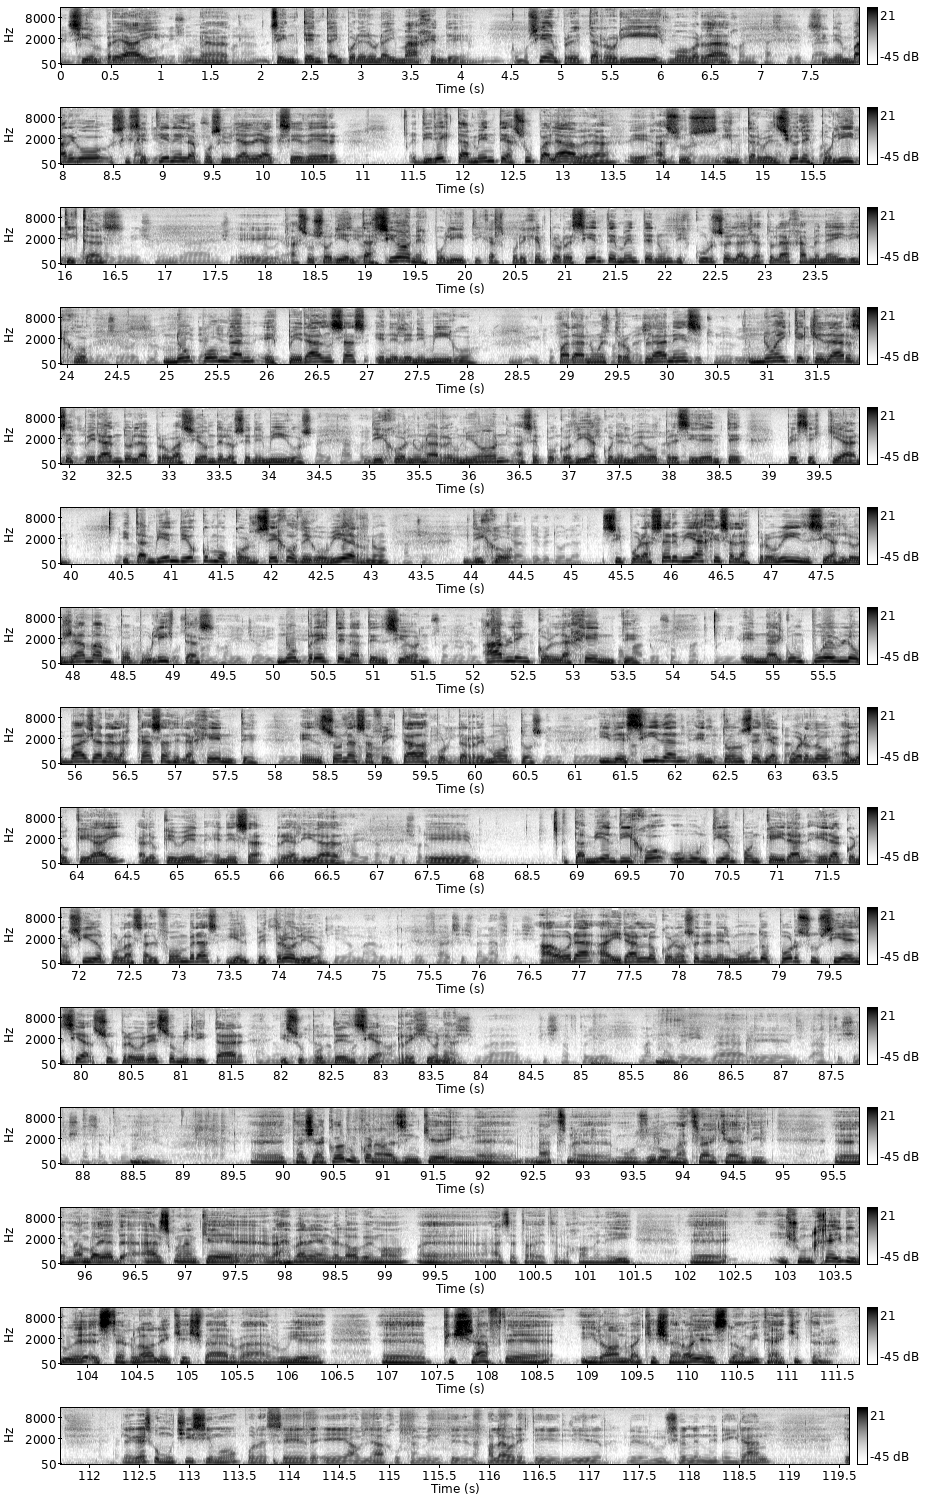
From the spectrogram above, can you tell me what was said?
siempre hay una, se intenta imponer una imagen de, como siempre, de terrorismo, ¿verdad? Sin embargo, si se tiene la posibilidad de acceder directamente a su palabra, eh, a sus intervenciones políticas, eh, a sus orientaciones políticas. Por ejemplo, recientemente en un discurso el ayatollah Khamenei dijo, no pongan esperanzas en el enemigo. Para nuestros planes no hay que quedarse esperando la aprobación de los enemigos, dijo en una reunión hace pocos días con el nuevo presidente Peseskian y también dio como consejos de gobierno. Dijo, si por hacer viajes a las provincias lo llaman populistas, no presten atención, hablen con la gente, en algún pueblo vayan a las casas de la gente, en zonas afectadas por terremotos, y decidan entonces de acuerdo a lo que hay, a lo que ven en esa realidad. Eh, también dijo, hubo un tiempo en que Irán era conocido por las alfombras y el petróleo. Ahora a Irán lo conocen en el mundo por su ciencia, su progreso militar y su potencia regional. تشکر میکنم از اینکه این متن موضوع رو مطرح کردید من باید عرض کنم که رهبر انقلاب ما حضرت آیت الله خامنه ای ایشون خیلی روی استقلال کشور و روی پیشرفت ایران و کشورهای اسلامی تاکید دارن Le agradezco muchísimo por hacer eh, hablar justamente de las palabras del líder de revolución de, de Irán.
